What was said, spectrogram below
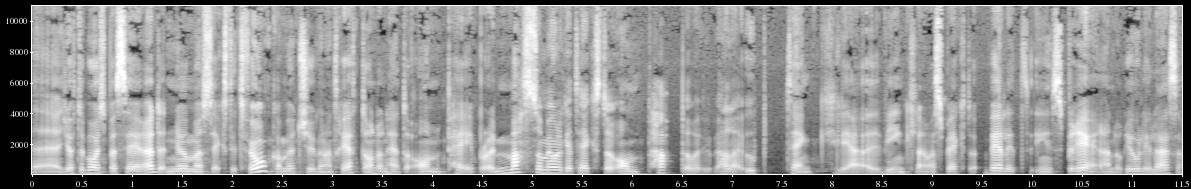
Eh, Göteborgsbaserad, nummer 62, kom ut 2013. Den heter On Paper. Massor med olika texter om papper, alla upptänkliga vinklar och aspekter. Väldigt inspirerande och rolig att läsa.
